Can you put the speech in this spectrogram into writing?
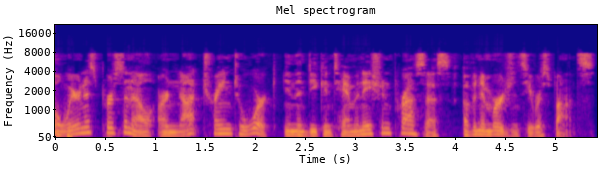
Awareness personnel are not trained to work in the decontamination process of an emergency response.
